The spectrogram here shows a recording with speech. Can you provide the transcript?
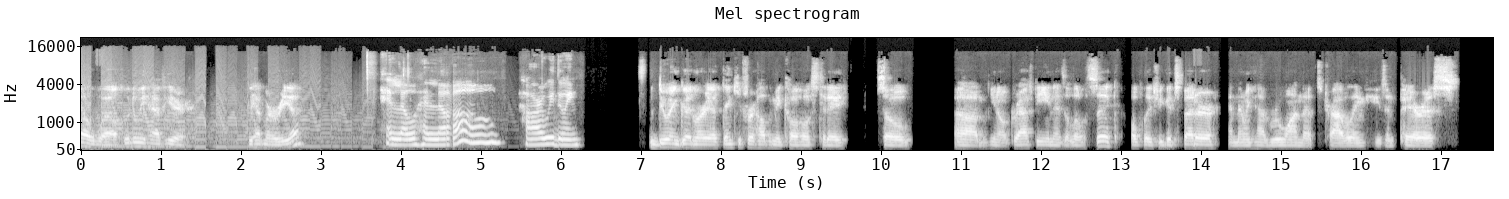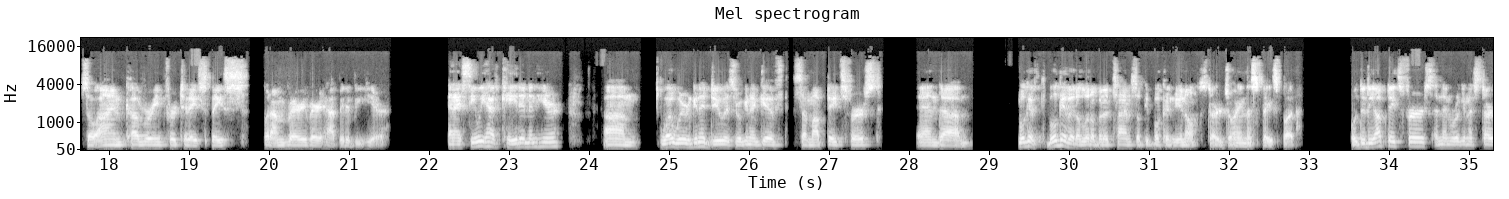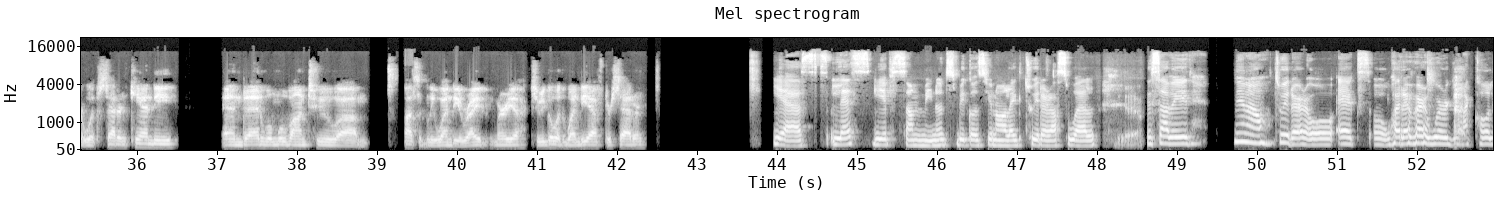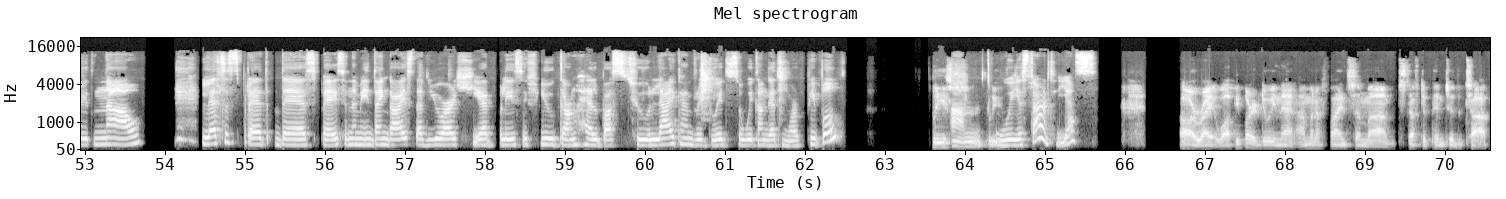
well, well. Who do we have here? We have Maria. Hello, hello. How are we doing? Doing good, Maria. Thank you for helping me co-host today. So, um, you know, Graphene is a little sick. Hopefully, she gets better. And then we have Ruan that's traveling. He's in Paris. So I'm covering for today's space, but I'm very, very happy to be here. And I see we have Cayden in here. Um, what we're going to do is we're going to give some updates first, and um, we'll give we'll give it a little bit of time so people can you know start joining the space. But we'll do the updates first, and then we're going to start with Saturn Candy, and then we'll move on to um, possibly Wendy. Right, Maria? Should we go with Wendy after Saturn? Yes, let's give some minutes because you know, like Twitter as well. Yeah, it's a bit, you know, Twitter or X or whatever we're gonna call it now Let's spread the space. In the meantime, guys, that you are here, please, if you can help us to like and retweet so we can get more people. Please, um, please. we start. Yes. All right. While people are doing that, I'm going to find some um, stuff to pin to the top.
